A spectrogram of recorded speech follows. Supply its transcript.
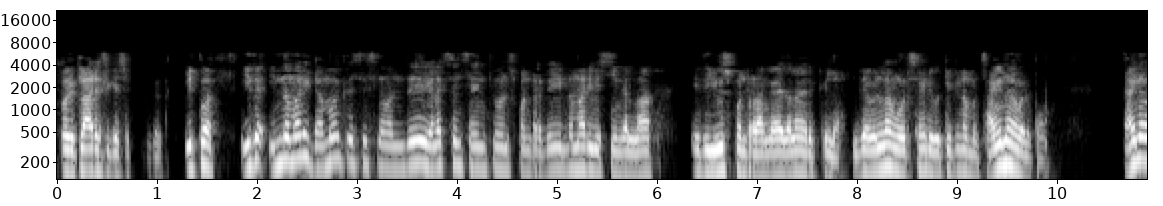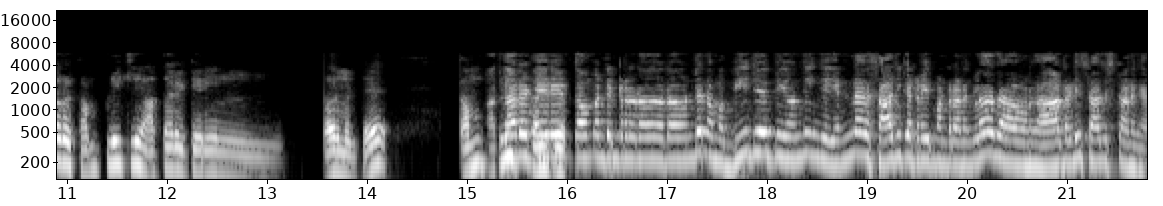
ஒரு கிளாரிபிகேஷன் இப்போ இது இந்த மாதிரி டெமோக்ரஸிஸ்ல வந்து எலெக்ஷன்ஸ் இன்ஃபுளுன்ஸ் பண்றது இந்த மாதிரி விஷயங்கள்லாம் இது யூஸ் பண்றாங்க இதெல்லாம் இருக்குல்ல. இதெல்லாம் ஒரு சைடு விட்டுட்டு நம்ம சைனாவை எடுப்போம். சைனா ஒரு கம்ப்ளீட்லி அத்தாரிட்டேரியன் கவர்மெண்ட் கவர்மெண்ட்ன்றத வந்து நம்ம பிஜேபி வந்து இங்க என்ன சாதிக்க ட்ரை பண்றானுங்களோ அதை அவனுங்க ஆல்ரெடி சாதிச்சிட்டானுங்க.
